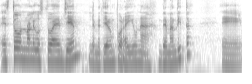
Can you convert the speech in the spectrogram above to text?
Esto no le gustó a MGM, le metieron por ahí una demandita. Eh,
